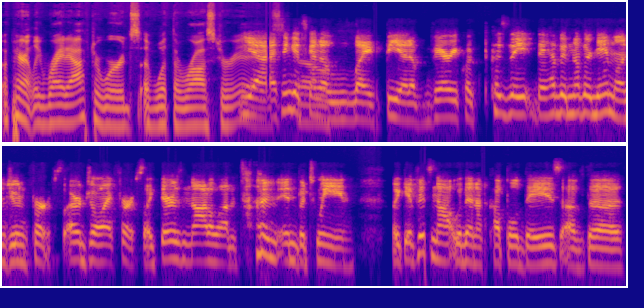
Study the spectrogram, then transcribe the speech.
apparently right afterwards of what the roster is. Yeah, I think it's So- gonna like be at a very quick because they they have another game on June first or July first. Like there's not a lot of time in between. Like if it's not within a couple days of the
